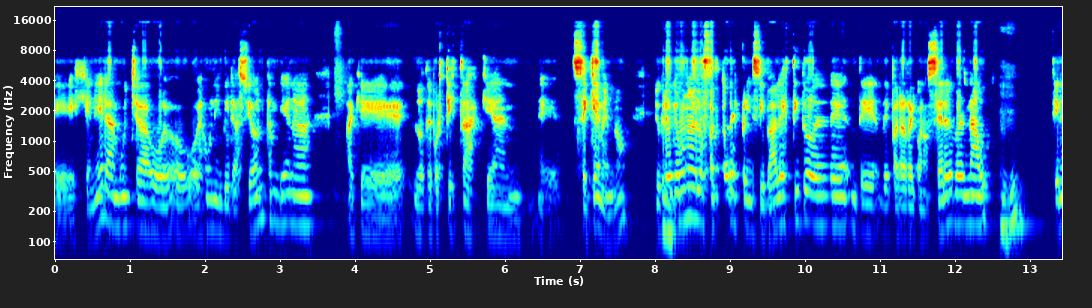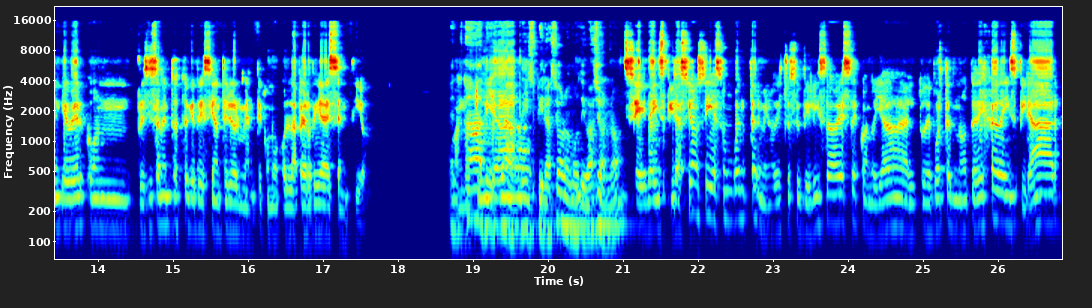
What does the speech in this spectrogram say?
eh, genera mucha o, es una invitación también a, que los deportistas quedan, eh, se quemen, ¿no? Yo creo que uno de los factores principales, Tito, de, para reconocer el burnout, tiene que ver con precisamente esto que te decía anteriormente, como con la pérdida de sentido. Cuando ah, de inspiración o motivación, ¿no? Sí, de inspiración sí es un buen término. De hecho, se utiliza a veces cuando ya tu deporte no te deja de inspirar,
